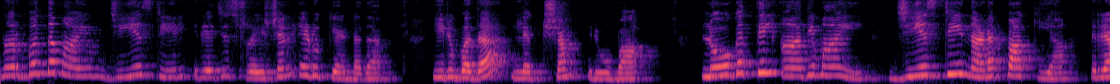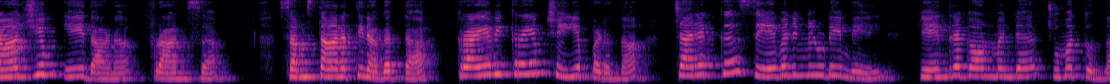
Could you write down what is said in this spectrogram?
നിർബന്ധമായും ജി എസ് ടിയിൽ രജിസ്ട്രേഷൻ എടുക്കേണ്ടത്? ഇരുപത് ലക്ഷം രൂപ. ലോകത്തിൽ ആദ്യമായി ജി എസ് ടി നടപ്പാക്കിയ രാജ്യം ഏതാണ്? ഫ്രാൻസ്. സംസ്ഥാനത്തിനകത്ത് ക്രയവിക്രയം ചെയ്യപ്പെടുന്ന ചരക്ക് സേവനങ്ങളുടെ മേൽ കേന്ദ്ര ഗവൺമെന്റ് ചുമത്തുന്ന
